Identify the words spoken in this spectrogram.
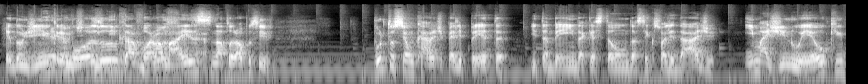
redondinho, e Redondinho cremoso, e da cremoso, forma mais cara. natural possível. Por tu ser um cara de pele preta e também da questão da sexualidade, imagino eu que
